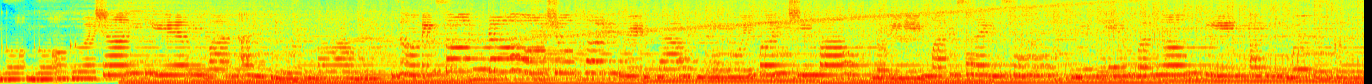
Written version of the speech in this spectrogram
gõ gõ cửa trái im bàn ăn được màu dù tình xót đau chung thân nguyện nào mùi với chi bao. Nỗi mắt xanh xa nhưng em vẫn ngóng tin ăn bữa cơm.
